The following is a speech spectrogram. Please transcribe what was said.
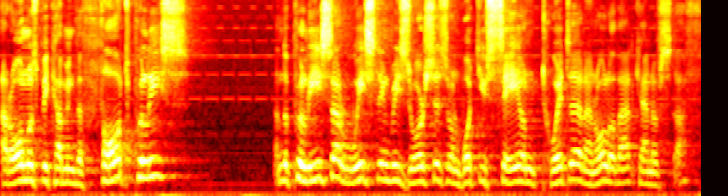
are almost becoming the thought police, and the police are wasting resources on what you say on Twitter and all of that kind of stuff.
